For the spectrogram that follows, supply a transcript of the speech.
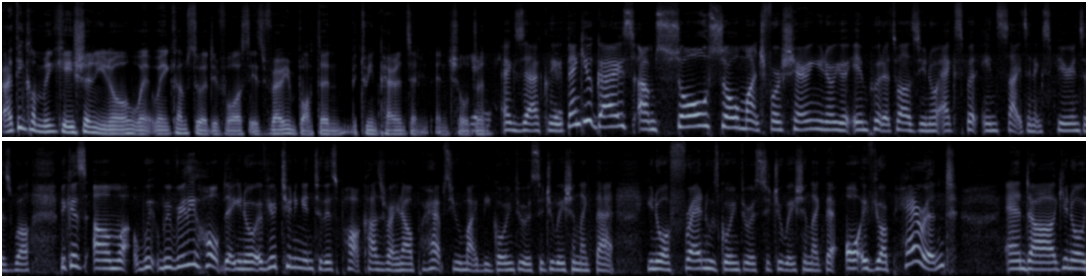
I think communication, you know, when, when it comes to a divorce, is very important between parents and, and children. Exactly. Thank you guys um so so much for sharing, you know, your input as well as, you know, expert insights and experience as well. Because um we, we really hope that, you know, if you're tuning into this podcast right now, perhaps you might be going through a situation like that. You know, a friend who's going through a situation like that, or if you're a parent and uh, you know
